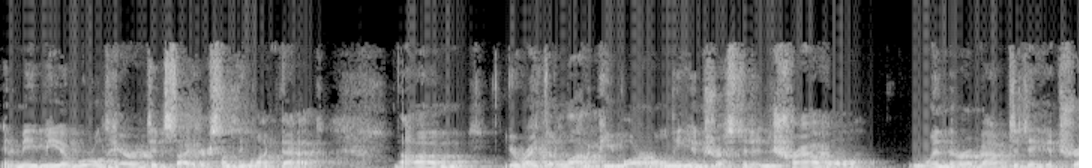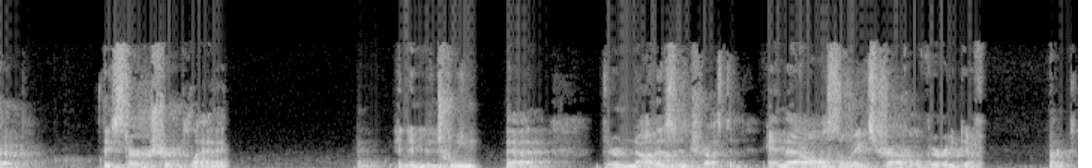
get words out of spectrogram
And it may be a World Heritage Site or something like that. Um, you're right that a lot of people are only interested in travel when they're about to take a trip. they start trip planning. And in between that, they're not as interested. And that also makes travel very different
